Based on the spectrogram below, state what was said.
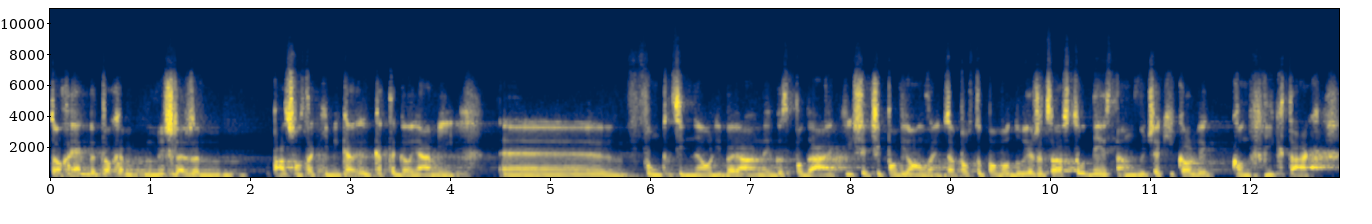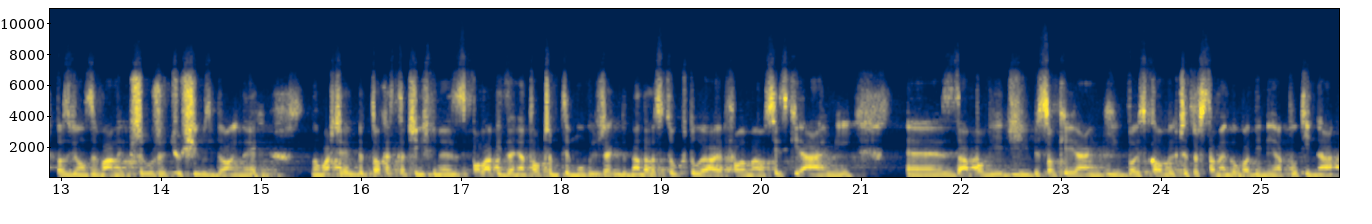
trochę jakby trochę myślę, że patrząc takimi kategoriami funkcji neoliberalnej gospodarki, sieci powiązań, co po prostu powoduje, że coraz trudniej jest tam mówić o jakichkolwiek konfliktach rozwiązywanych przy użyciu sił zbrojnych. No właśnie jakby trochę straciliśmy z pola widzenia to, o czym ty mówisz, że jakby nadal struktura reforma rosyjskiej armii, e, zapowiedzi wysokiej rangi wojskowych, czy też samego Władimira Putina,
